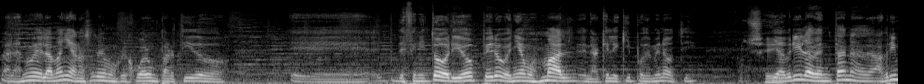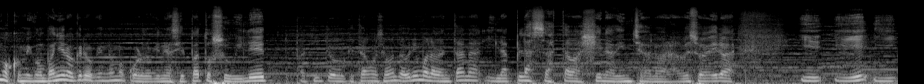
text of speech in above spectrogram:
a las 9 de la mañana nosotros teníamos que jugar un partido eh, definitorio, pero veníamos mal en aquel equipo de Menotti. Sí. Y abrí la ventana, abrimos con mi compañero, creo que no me acuerdo quién era, el Pato Subilet, Patito que estábamos en ese momento, abrimos la ventana y la plaza estaba llena de hinchas de Alvarado. Eso era. Y, y, y,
